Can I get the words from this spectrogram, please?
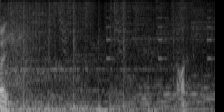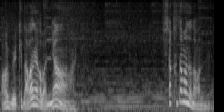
뭐야 얘? 나가네. 아왜 이렇게 나가는 애가 많냐? 시작하자마자 나갔네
